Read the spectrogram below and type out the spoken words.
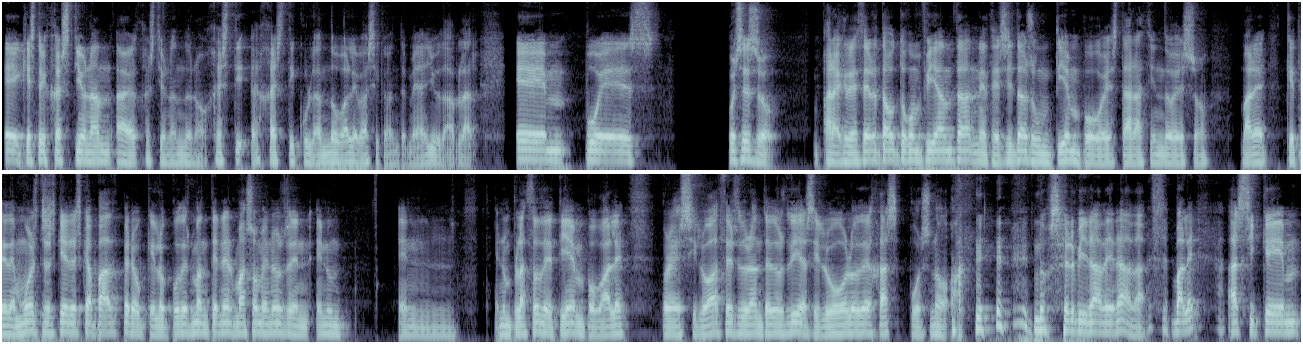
Eh, que estoy gestionando, ah, gestionando, no, gesticulando, ¿vale? Básicamente me ayuda a hablar. Em, pues, pues eso, para crecer tu autoconfianza necesitas un tiempo estar haciendo eso, ¿vale? Que te demuestres que eres capaz, pero que lo puedes mantener más o menos en, un, en, un plazo de tiempo, ¿vale? Porque si lo haces durante dos días y luego lo dejas, pues no, no servirá de nada, ¿vale? Así que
